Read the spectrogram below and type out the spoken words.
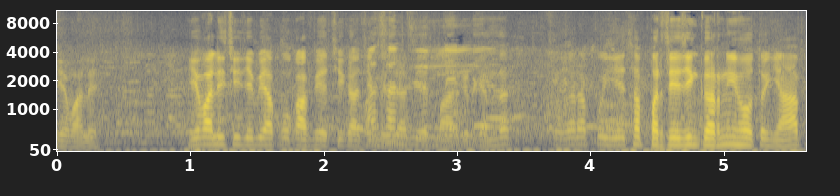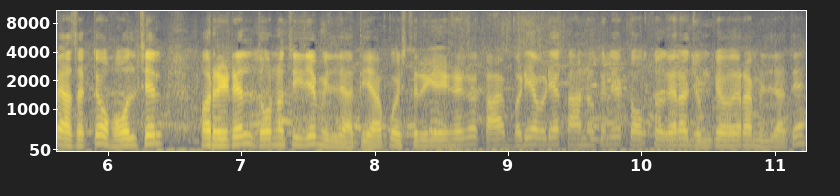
ये वाले। ये वाली चीज़ें भी आपको काफ़ी अच्छी खासी मिल जाती है मार्केट के अंदर। तो अगर आपको ये सब परचेजिंग करनी हो तो यहाँ पे आ सकते हो। होलसेल और रिटेल दोनों चीज़ें मिल जाती है आपको। इस तरीके का का- बढ़िया बढ़िया कानों के लिए टॉप्स वगैरह झुमके वगैरह मिल जाते हैं।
